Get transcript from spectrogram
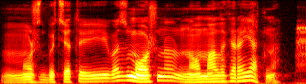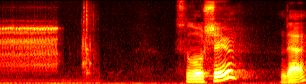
Может быть, это и возможно, но маловероятно. Слушаю. Да.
